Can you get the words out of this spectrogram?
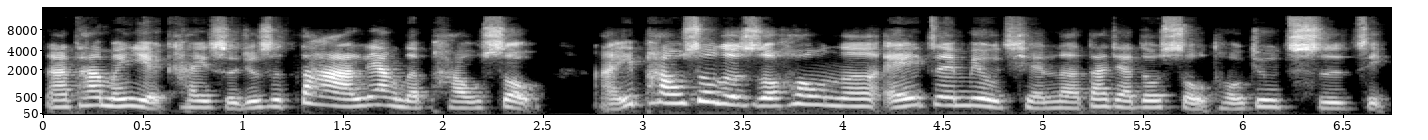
那他们也开始就是大量的抛售啊，一抛售的时候呢，哎，这没有钱了，大家都手头就吃紧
